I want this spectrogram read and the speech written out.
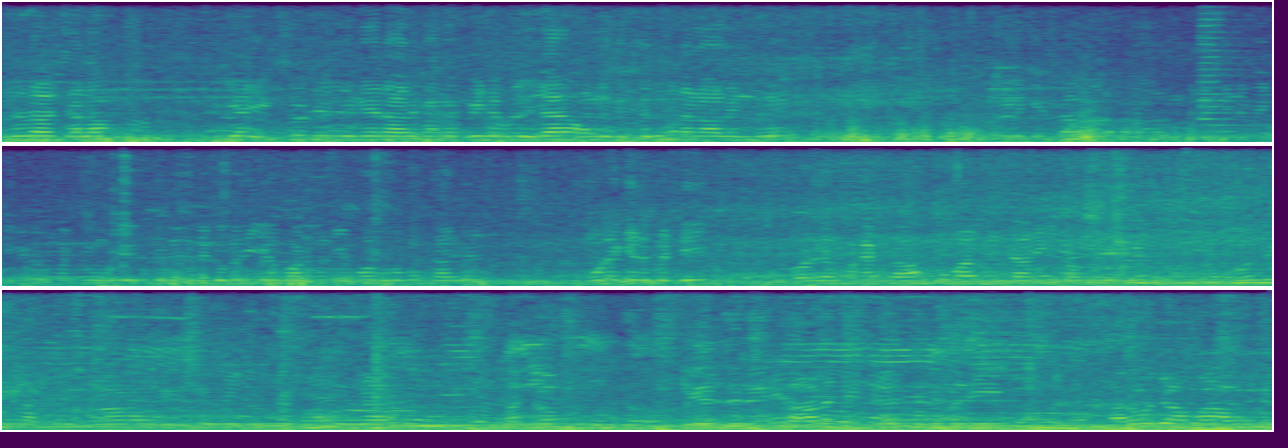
விருதாச்சலம். ஐயா எக்ஸிக்யூட்டிவ் இன்ஜினியராக இருக்காங்க பிடபிள்யூல அவங்களுக்கு திருமண நாள் என்று இவர்களுக்கு எல்லா வளமும் நலமும் கிடைக்க வேண்டிக்கிறோம் மற்றும் உயர் திரு ரகுபதி ஐயா பார்வதி அம்மா குடும்பத்தார்கள் மூளைக்கருப்பட்டி அவர்கள் மகன் ராம்குமார் ஜானகி தம்பதியர்கள் குழந்தைகள் அக்ஷய் சரவணா எக்ஸிக்யூட்டிவ் இன்ஜினியர் குழந்தைகள் மற்றும் உயர் திரு காலஞ்சந்திர திருமதி சரோஜாமா அவர்கள்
